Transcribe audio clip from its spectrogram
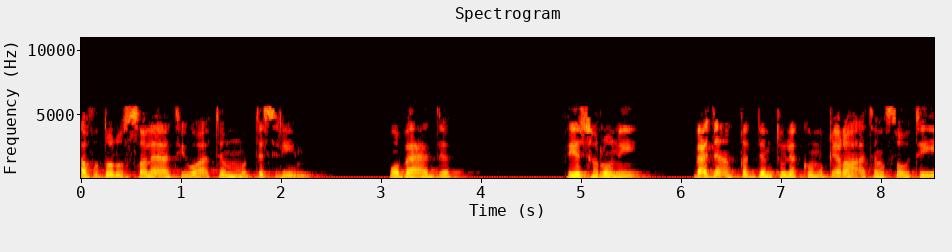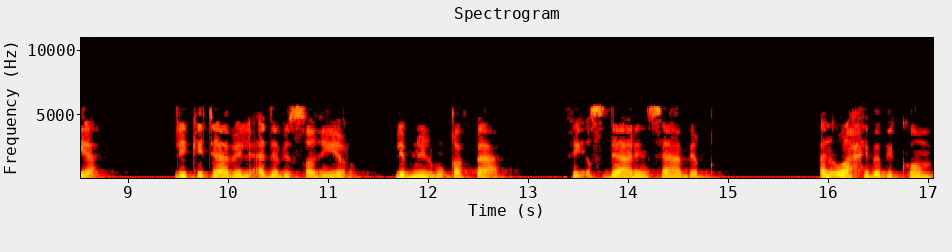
أفضل الصلاة وأتم التسليم. وبعد فيسرني بعد أن قدمت لكم قراءة صوتية لكتاب الأدب الصغير لابن المقفع في إصدار سابق أن أرحب بكم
